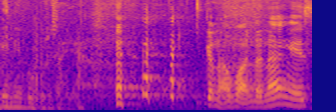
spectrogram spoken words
Ini bu guru saya. Kenapa Anda nangis?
